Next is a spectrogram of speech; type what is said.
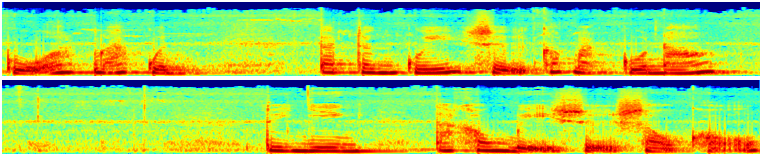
của đóa quỳnh. Ta trân quý sự có mặt của nó. Tuy nhiên, ta không bị sự sầu khổ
